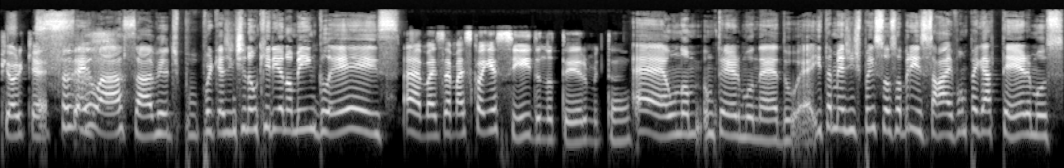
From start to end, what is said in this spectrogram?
pior que é. Sei lá, sabe? Tipo, porque a gente não queria nome em inglês. É, mas é mais conhecido no termo, então. É, um, nome, um termo, né? Do, é, e também a gente pensou sobre isso. Ai, vamos pegar termos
